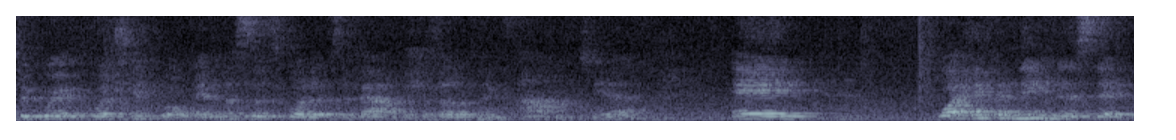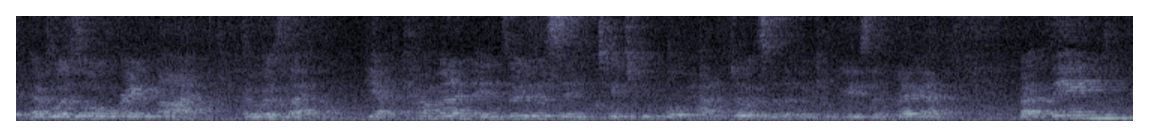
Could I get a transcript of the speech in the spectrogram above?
to work with people, and this is what it's about because other things aren't, yeah? And what happened then is that it was all green light. It was like, yeah, come in and do this and teach people how to do it so that we can use it bigger. But then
